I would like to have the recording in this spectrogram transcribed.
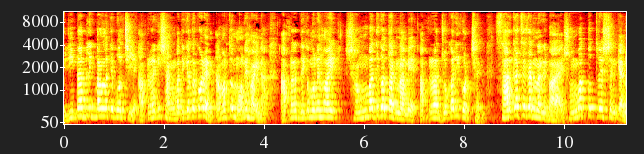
রিপাবলিক বাংলাকে বলছি, আপনারা কি সাংবাদিকতা করেন? আমার তো মনে হয় না। আপনারা দেখে মনে হয় সাংবাদিকতার নামে আপনারা জোকারি করছেন। স্যার কাছে যান না রে ভাই, সংবাদপত্র এসছেন কেন?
